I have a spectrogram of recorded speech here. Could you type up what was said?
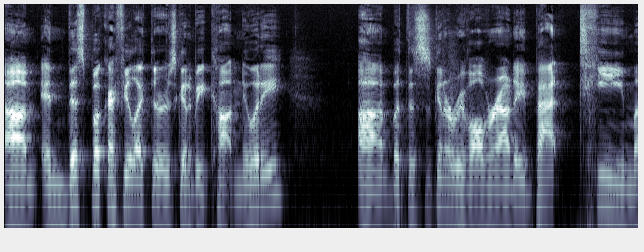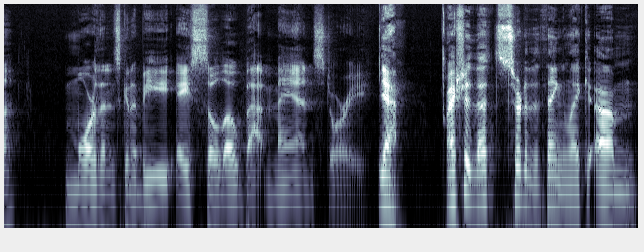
Um, in this book, I feel like there's going to be continuity, uh, but this is going to revolve around a Bat team more than it's going to be a solo Batman story. Yeah. Actually, that's sort of the thing. Like, um,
